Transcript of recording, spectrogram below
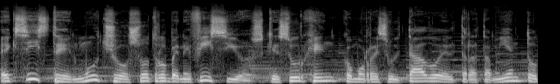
Existen muchos otros beneficios que surgen como resultado del tratamiento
